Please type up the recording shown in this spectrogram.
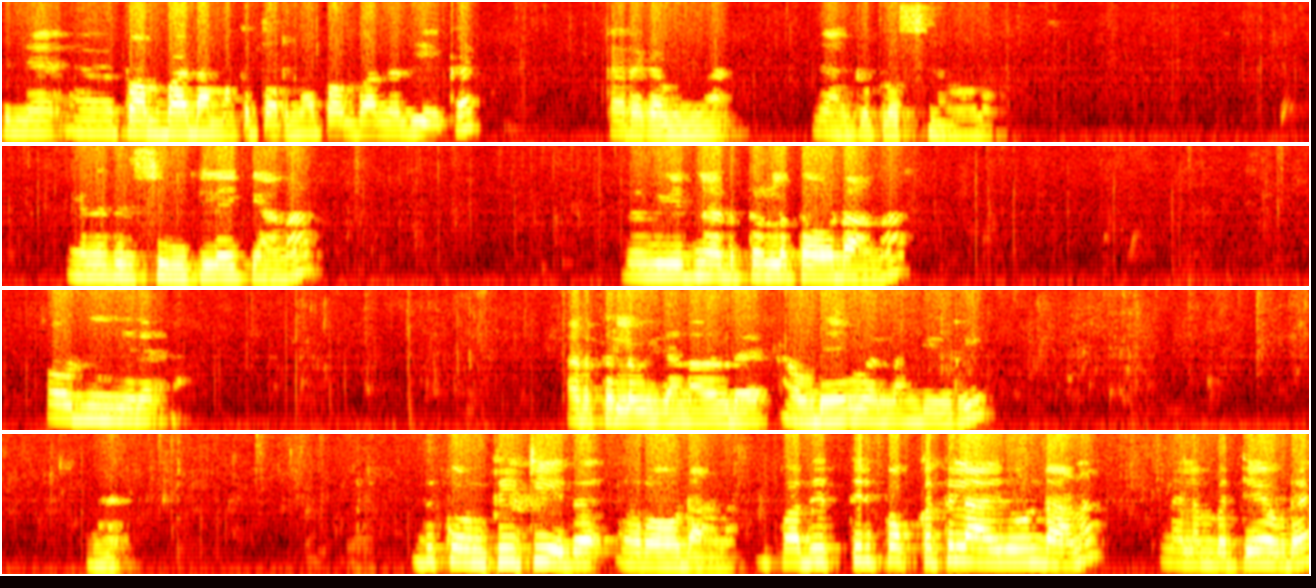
പിന്നെ പമ്പ ഡാമൊക്കെ തുറന്ന. പമ്പ നദിയൊക്കെ കരകവിഞ്ഞ ഞങ്ങൾക്ക് പ്രശ്നമാണ്. ഇങ്ങനെ തിരിച്ച് വീട്ടിലേക്കാണ്. ഇത് വീടിനടുത്തുള്ള തോടാണ്. തോടിന് ഇങ്ങനെ അടുത്തുള്ള വീടാണ്. അവിടെ അവിടെയും വെള്ളം കയറി. ഇത് കോൺക്രീറ്റ് ചെയ്ത റോഡാണ്. അപ്പൊ അത് ഇത്തിരി പൊക്കത്തിലായതുകൊണ്ടാണ് നിലം പറ്റിയ അവിടെ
